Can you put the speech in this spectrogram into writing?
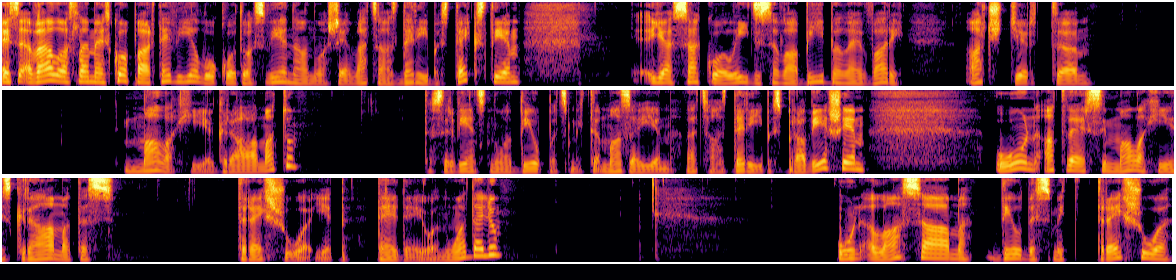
Es vēlos, lai mēs kopā ar tevi ielūkotos vienā no šiem vecās derības tekstiem. Ja sako līdzi savā bībelē, vari atšķirt uh, Malahija grāmatu. Tas ir viens no 12 mazajiem vecās derības praviešiem, un atvērsim Malahijas grāmatas trešo, jeb pēdējo nodaļu, un lasām 23.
